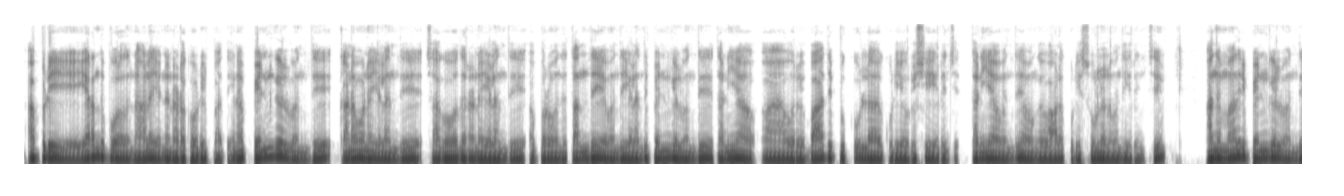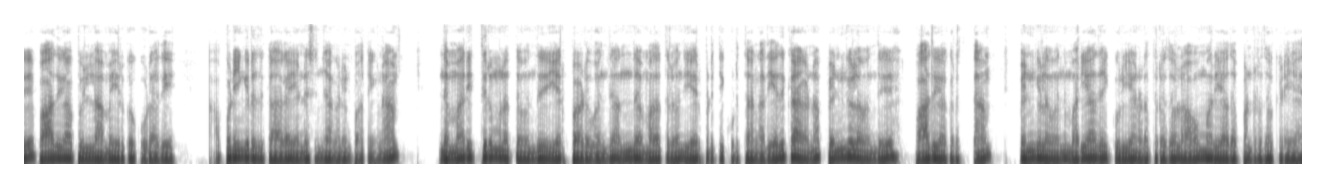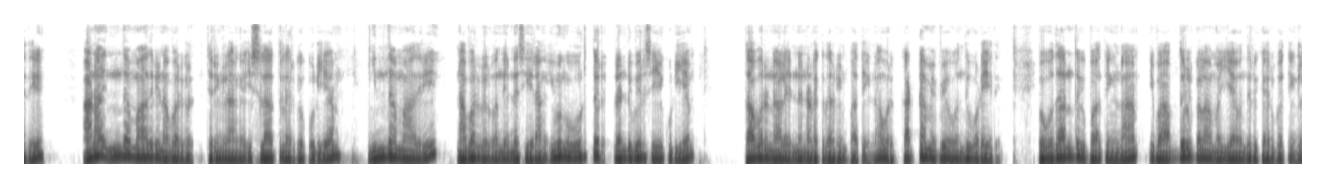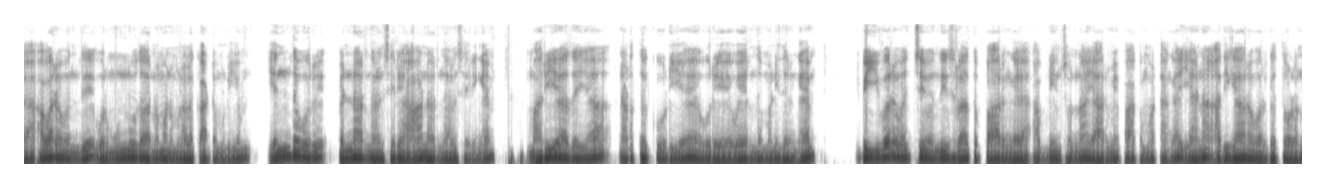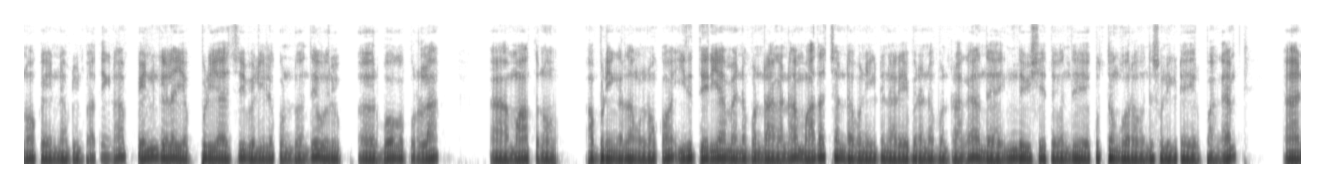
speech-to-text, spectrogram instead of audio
அப்படி இறந்து போகிறதுனால என்ன நடக்கும் அப்படின்னு பார்த்தீங்கன்னா பெண்கள் வந்து கணவனை இழந்து சகோதரனை இழந்து அப்புறம் வந்து தந்தையை வந்து இழந்து பெண்கள் வந்து தனியாக ஒரு பாதிப்புக்கு உள்ளாகக்கூடிய ஒரு விஷயம் இருந்துச்சு. தனியாக வந்து அவங்க வாழக்கூடிய சூழ்நிலை வந்து இருந்துச்சு. அந்த மாதிரி பெண்கள் வந்து பாதுகாப்பு இல்லாமல் இருக்கக்கூடாது. அப்படிங்கிறதுக்காக என்ன செஞ்சாங்க அப்படின்னு பார்த்தீங்கன்னா இந்த மாதிரி திருமணத்தை வந்து ஏற்பாடு வந்து அந்த மதத்தில் வந்து ஏற்படுத்தி கொடுத்தாங்க. அது எதுக்காகனா பெண்களை வந்து பாதுகாக்கிறதுக்கு தான் பெண்களை வந்து மரியாதைக்குரிய நடத்துகிறதோ இல்லை அவமரியாதை பண்ணுறதோ கிடையாது. ஆனால் இந்த மாதிரி நபர்கள் சரிங்களாங்க இஸ்லாத்தில் இருக்கக்கூடிய இந்த மாதிரி நபர்கள் வந்து என்ன செய்கிறாங்க இவங்க ஒருத்தர் ரெண்டு பேர் செய்யக்கூடிய தவறுனால என்ன நடக்குது அப்படின்னு பார்த்தீங்கன்னா ஒரு கட்டமைப்பே வந்து உடையுது. இப்போ உதாரணத்துக்கு பார்த்தீங்கன்னா இப்போ அப்துல் கலாம் ஐயா வந்து இருக்கார் பார்த்தீங்களா அவரை வந்து ஒரு முன்னுதாரணமாக நம்மளால் காட்ட முடியும். எந்த ஒரு பெண்ணாக இருந்தாலும் சரி ஆணாக இருந்தாலும் சரிங்க மரியாதையாக நடத்தக்கூடிய ஒரு உயர்ந்த மனிதருங்க. இப்போ இவரை வச்சு வந்து இஸ்லாத்தை பாருங்க அப்படின்னு சொன்னால் யாருமே பார்க்க மாட்டாங்க. ஏன்னா அதிகார வர்க்கத்தோட நோக்கம் என்ன அப்படின்னு பார்த்தீங்கன்னா பெண்களை எப்படியாச்சும் வெளியில் கொண்டு வந்து ஒரு ஒரு போகப்பொருளாக மாற்றணும் அப்படிங்கிறது அவங்க நோக்கம். இது தெரியாமல் என்ன பண்ணுறாங்கன்னா மத சண்டை பண்ணிக்கிட்டு நிறைய பேர் என்ன பண்ணுறாங்க அந்த இந்த விஷயத்தை வந்து குத்தங்கோரை வந்து சொல்லிக்கிட்டே இருப்பாங்க.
